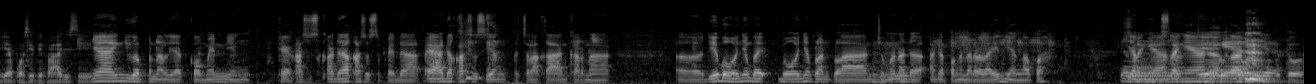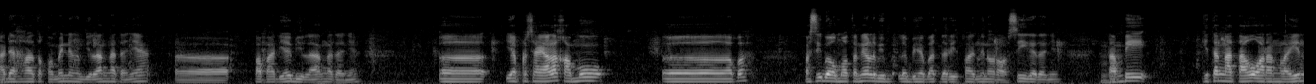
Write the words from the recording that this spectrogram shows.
ya positif aja sih Ya, Aing juga pernah lihat komen yang kayak kasus ada kasus sepeda, eh ada kasus yang kecelakaan karena eh, dia bawanya bawanya pelan-pelan, cuman ada ada pengendara lain yang apa? Yang Yang slangnya Iya, gitu kan. iya. betul Ada satu komen yang bilang katanya eh, papa dia bilang katanya eh ya percayalah kamu eh apa? Pasti bawa motornya lebih lebih hebat dari Valentino Rossi katanya. Tapi kita nggak tahu orang lain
